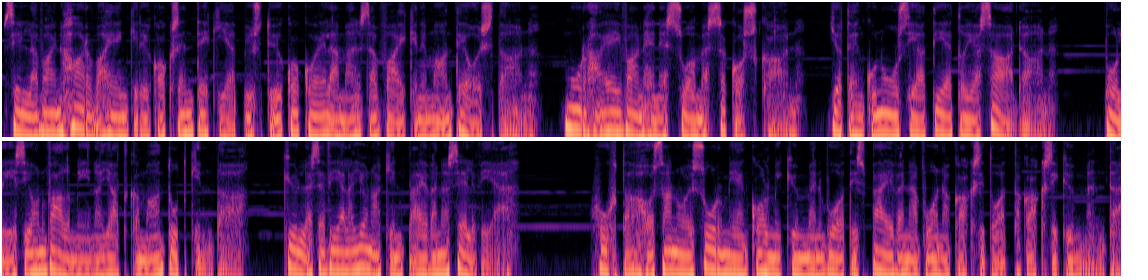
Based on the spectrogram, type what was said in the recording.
sillä vain harva henkirikoksen tekijä pystyy koko elämänsä vaikenemaan teoistaan. Murha ei vanhene Suomessa koskaan, joten kun uusia tietoja saadaan, poliisi on valmiina jatkamaan tutkintaa. Kyllä se vielä jonakin päivänä selviää. Huhtaaho sanoi surmien 30-vuotispäivänä vuonna 2020.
